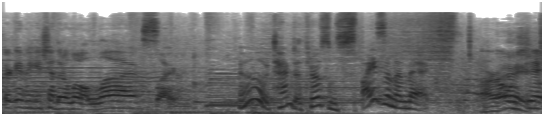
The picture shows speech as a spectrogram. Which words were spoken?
they're giving each other little looks. Like, oh, time to throw some spice in the mix. All Oh right. shit!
